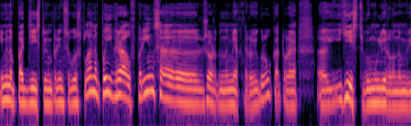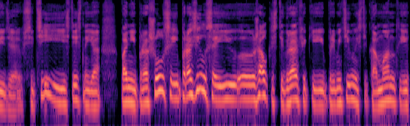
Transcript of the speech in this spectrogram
именно под действием Принца Госплана поиграл в Принца э, Джордана Мехнеру игру, которая э, есть в эмулированном виде в сети, и, естественно, я по ней прошелся и поразился и э, жалкости графики, и примитивности команд, и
